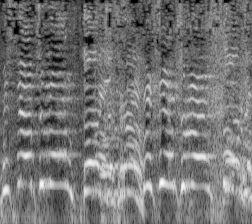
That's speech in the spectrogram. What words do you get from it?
Мы всем сыром! Тоже прав! Мы всем сыром! Тоже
